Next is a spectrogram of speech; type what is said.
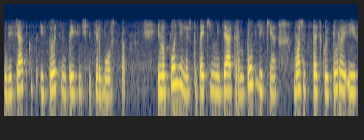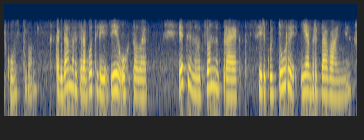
десятков и сотен тысяч петербуржцев. И мы поняли, что таким медиатором публики может стать культура и искусство. Тогда мы разработали идею «Охта Лэб». Это инновационный проект в сфере культуры и образования –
